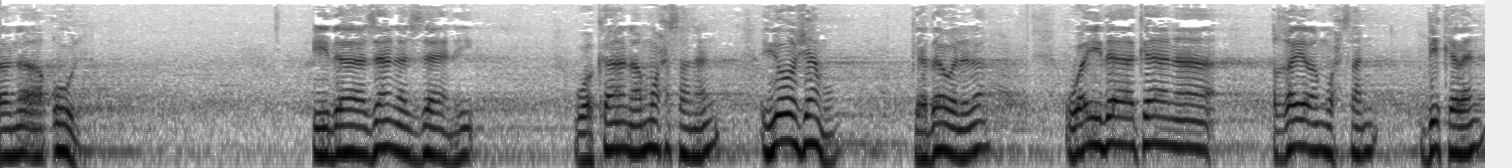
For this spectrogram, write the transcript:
أنا أقول إذا زنى الزاني وكان محصنا يرجم كذا ولا لا؟ وإذا كان غير محصن بكرا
